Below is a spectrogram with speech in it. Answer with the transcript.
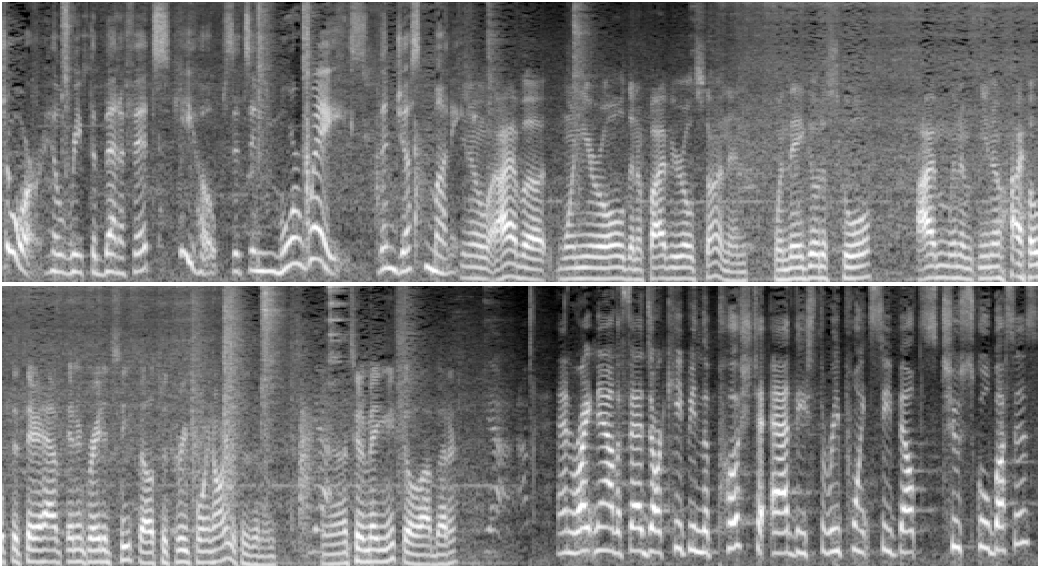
Sure, he'll reap the benefits. He hopes it's in more ways than just money. You know, I have a one-year-old and a five-year-old son, and when they go to school, I'm gonna, you know, I hope that they have integrated seatbelts with three-point harnesses in them. Yeah. You know, it's gonna make me feel a lot better. And right now, the feds are keeping the push to add these three-point seatbelts to school buses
